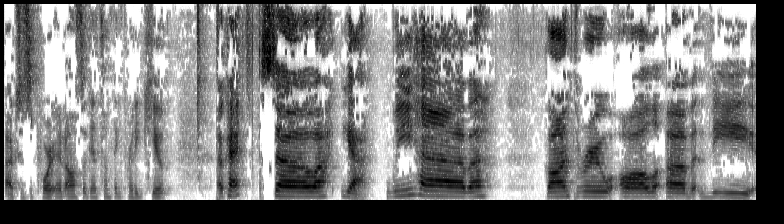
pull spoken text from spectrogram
uh, to support and also get something pretty cute. Okay, so uh, yeah, we have gone through all of the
